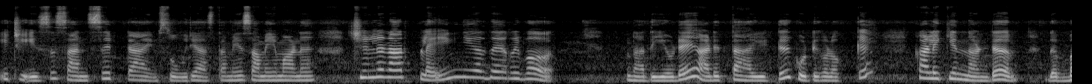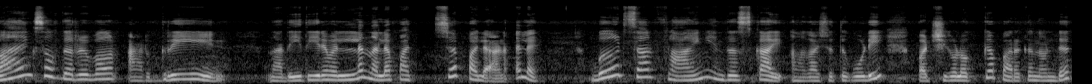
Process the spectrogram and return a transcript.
it is a sunset time സൂര്യാസ്തമയ സമയമാണ്. Children are playing near the river നദിയുടെ അടുത്തായിട്ട് കുട്ടികളൊക്കെ കളിക്കുന്നുണ്ട്. The banks of the river are green നദീതീരമെല്ലാം നല്ല പച്ചപ്പലാണ് അല്ലേ? Birds are flying in the sky ആകാശത്ത് കൂടി പക്ഷികളൊക്കെ പറക്കുന്നുണ്ട്.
